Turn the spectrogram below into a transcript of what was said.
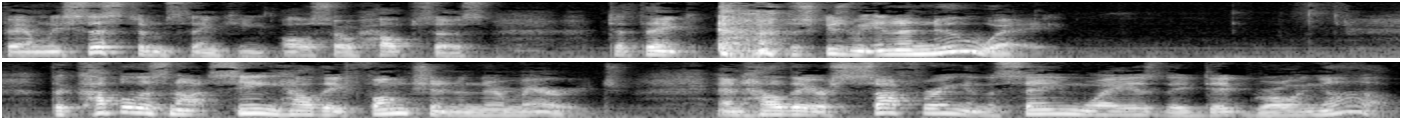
Family systems thinking also helps us to think, excuse me, in a new way. The couple is not seeing how they function in their marriage and how they are suffering in the same way as they did growing up.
